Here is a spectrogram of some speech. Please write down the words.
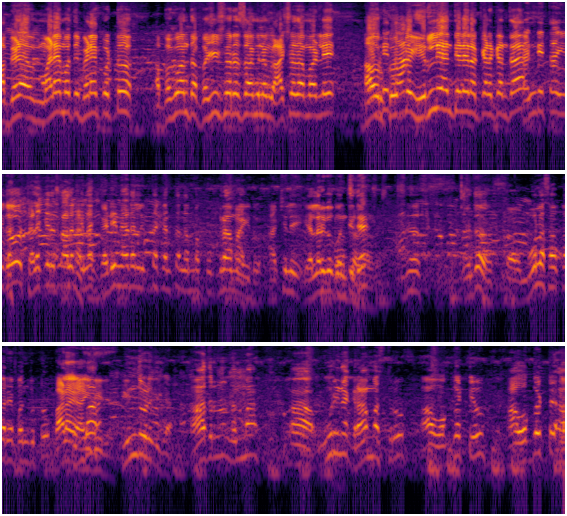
ಆ ಬೆಳೆ ಮಳೆ ಮತ್ತು ಬೆಳೆ ಕೊಟ್ಟು ಆ ಭಗವಂತ ಬಜೇಶ್ವರ ಸ್ವಾಮಿ ನಮ್ಗೆ ಆಶೀರ್ವಾದ ಮಾಡಲಿ. ಅವ್ರ ಕುಗ್ಗ ಇರ್ಲಿ ಅಂತೇಳಿ ನಾವು ಕೇಳ್ಕಂತ. ಖಂಡಿತ ಇದು ಚಳಕೆರೆ ತಾಲೂಕಿನ ಗಡಿನಾಡಲ್ಲಿ ಇರ್ತಕ್ಕಂಥ ನಮ್ಮ ಕುಗ್ರಾಮ ಇದು. ಆಕ್ಚುಲಿ ಎಲ್ಲರಿಗೂ ಗೊತ್ತಿದೆ. ಇದು ಇದು ಮೂಲ ಸೌಕರ್ಯ ಬಂದ್ಬಿಟ್ಟು ಬಹಳ ತುಂಬಾ ಇದಿದೆ. ಹಿಂದುಳಿದಿದೆ. ಆದ್ರೂ ನಮ್ಮ ಆ, ಊರಿನ ಗ್ರಾಮಸ್ಥರು ಆ ಒಗ್ಗಟ್ಟು ಆ ಒಗ್ಗಟ್ಟು ಆ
